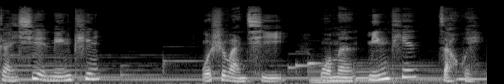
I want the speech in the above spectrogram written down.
感谢聆听，我是晚琪，我们明天再会。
